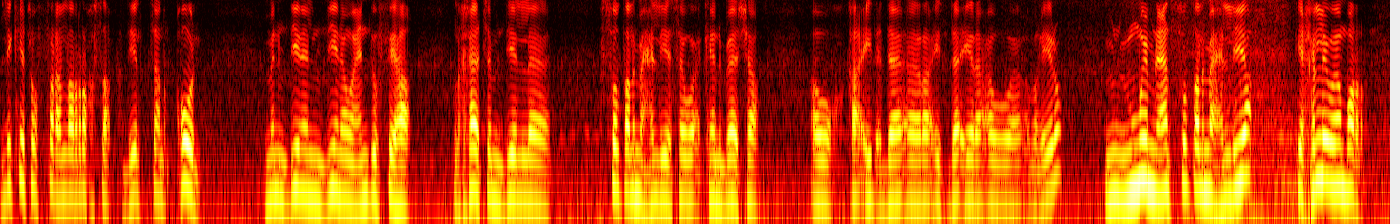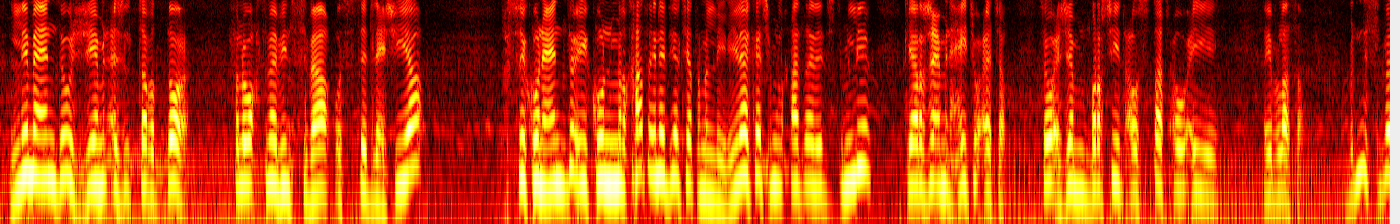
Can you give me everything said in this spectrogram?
اللي كيتوفر على الرخصة ديال التنقل من مدينة لمدينة وعنده فيها الخاتم ديال السلطة المحلية سواء كان باشا أو قائد دا رئيس دائرة أو غيره المهم من عند السلطة المحلية كيخليوه يمر. اللي ما عندوش جاي من أجل التبضع في الوقت ما بين السبعه والسته العشية خصو يكون عنده يكون من القاطنه ديال تيط من الليل. إلا كانت من القاطنه ديال تيط من الليل كيرجع من حيث أتى سواء جا من برشيد أو سطات أو أي أي بلاصة. بالنسبة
